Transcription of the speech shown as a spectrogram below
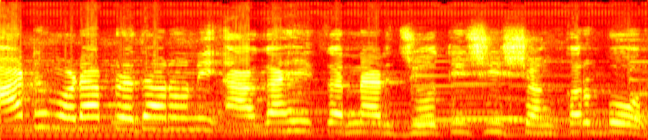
આઠ વડાપ્રધાનોની આગાહી કરનાર જ્યોતિષી શંકર ગોર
